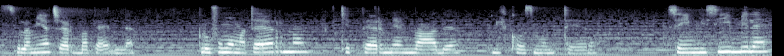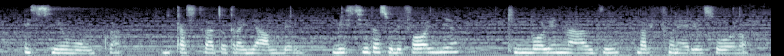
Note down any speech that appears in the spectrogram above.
sulla mia acerba pelle, profumo materno che permea e invade il cosmo intero. Sei invisibile e sei ovunque, incastrata tra gli alberi, vestita sulle foglie che in volo innalzi dal funereo suolo.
